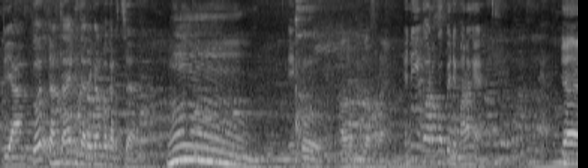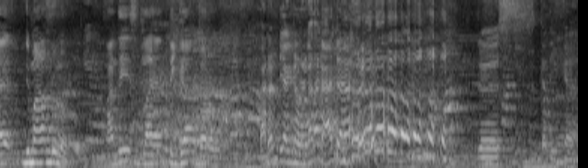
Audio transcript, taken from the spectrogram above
diangkut dan saya dicarikan pekerja Hmm. Iku Alhamdulillah friend. ini warung kopi di Malang ya Ya di Malang dulu. Nanti setelah tiga baru. padahal yang dulu kata nggak ada terus ketiga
